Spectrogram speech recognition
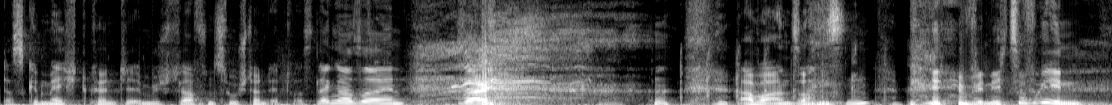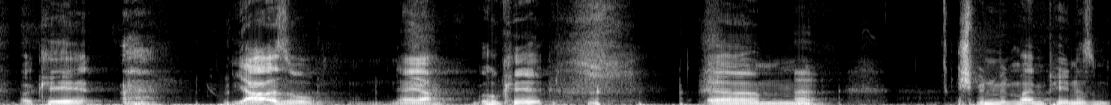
Das Gemächt könnte im schlaffen Zustand etwas länger sein. Aber ansonsten bin ich zufrieden. Okay. Ja, also, naja, okay. Ähm, Ja. Ich bin mit meinem Penis im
